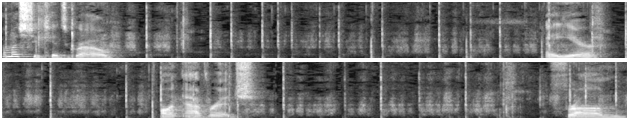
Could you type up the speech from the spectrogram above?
how much do kids grow a year on average from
